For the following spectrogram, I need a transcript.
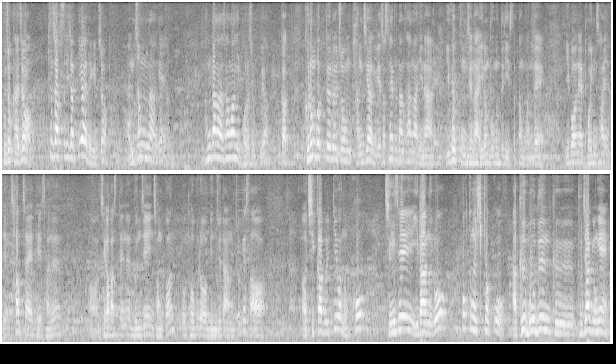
부족하죠? 투잡, 쓰리잡 뛰어야 되겠죠? 엄청나게 황당한 상황이 벌어졌고요. 그러니까 그런 것들을 좀 방지하기 위해서 세부담 상한이나 유곡 공제나 이런 부분들이 있었던 건데 이번에 보임 사업자에 대해서는 어, 제가 봤을 때는 문재인 정권 또 더불어민주당 쪽에서 어, 집값을 띄워놓고 증세 일환으로 폭등을 시켰고 아, 그 모든 그 부작용의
